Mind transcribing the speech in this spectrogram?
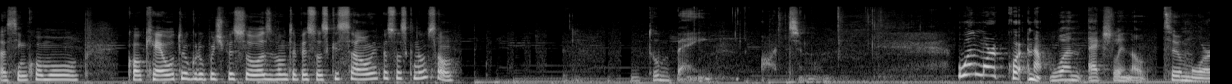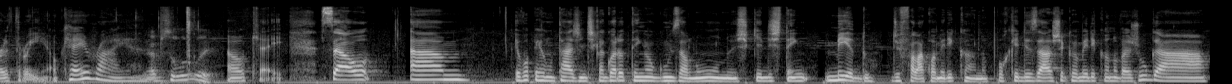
Assim como qualquer outro grupo de pessoas, vão ter pessoas que são e pessoas que não são. Muito bem. Ótimo. One more question. No, one, actually, no, two more, three. Okay, Ryan? Absolutely. Okay. So, um, eu vou perguntar, gente, que agora eu tenho alguns alunos que eles têm medo de falar com o americano, porque eles acham que o americano vai julgar,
